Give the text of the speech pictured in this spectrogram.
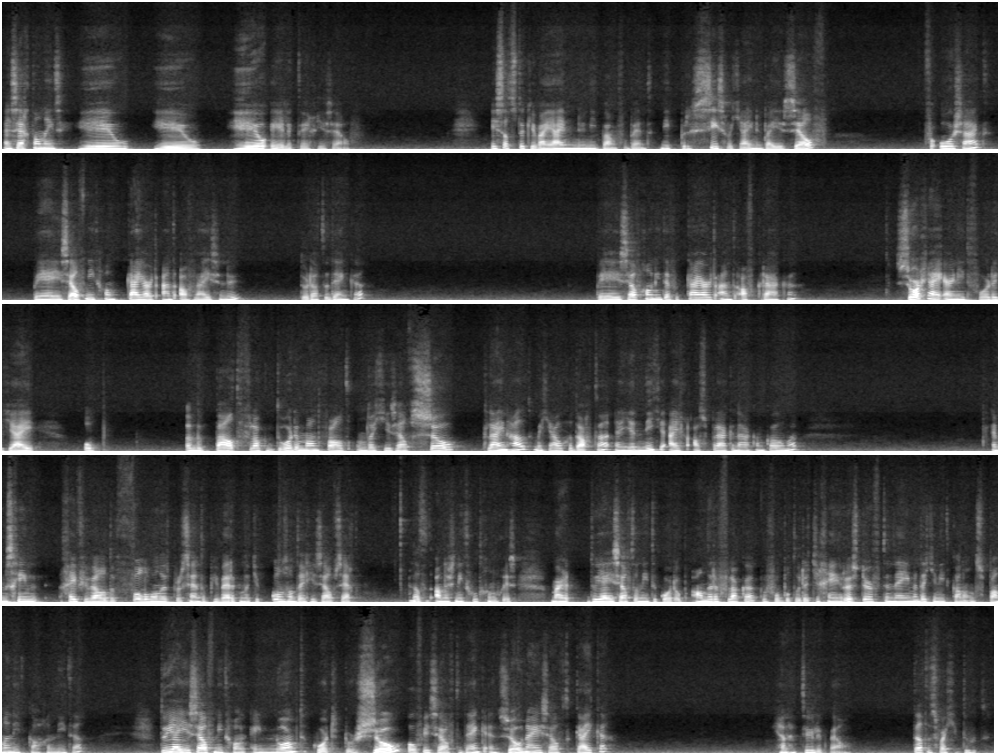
En zeg dan eens heel, heel, heel eerlijk tegen jezelf. Is dat stukje waar jij nu niet bang voor bent, niet precies wat jij nu bij jezelf veroorzaakt? Ben jij jezelf niet gewoon keihard aan het afwijzen nu? Door dat te denken? Ben je jezelf gewoon niet even keihard aan het afkraken? Zorg jij er niet voor dat jij op een bepaald vlak door de mand valt omdat je jezelf zo klein houdt met jouw gedachten en je niet je eigen afspraken na kan komen? En misschien geef je wel de volle 100% op je werk, omdat je constant tegen jezelf zegt dat het anders niet goed genoeg is. Maar doe jij jezelf dan niet tekort op andere vlakken? Bijvoorbeeld doordat je geen rust durft te nemen, dat je niet kan ontspannen, niet kan genieten? Doe jij jezelf niet gewoon enorm tekort door zo over jezelf te denken en zo naar jezelf te kijken? Ja, natuurlijk wel. Dat is wat je doet.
